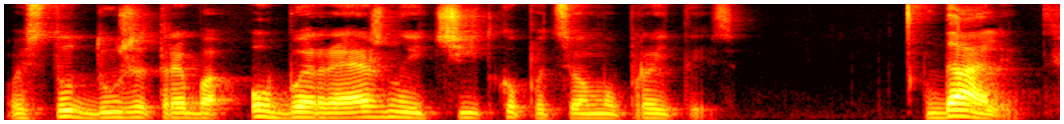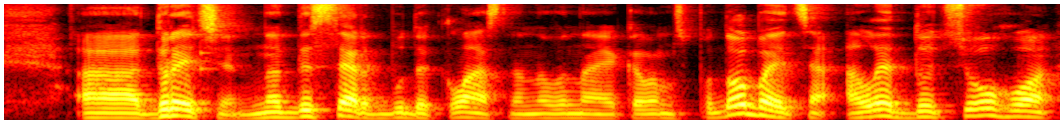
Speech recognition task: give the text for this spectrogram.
Ось тут дуже треба обережно і чітко по цьому пройтись. Далі. До речі, на десерт буде класна новина, яка вам сподобається, але до цього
